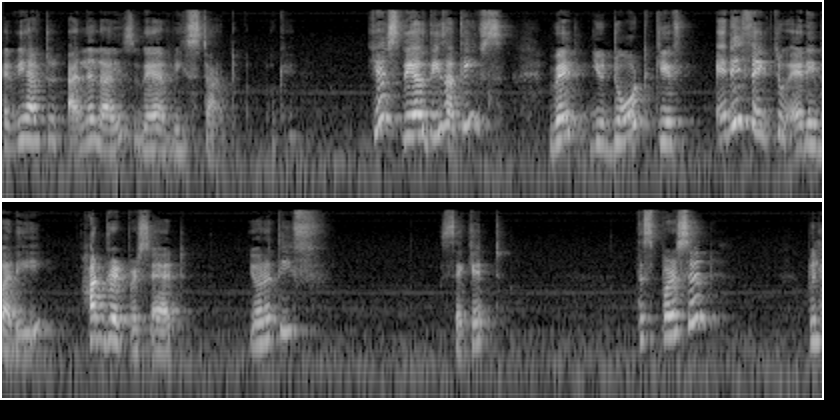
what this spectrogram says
And we have to analyze where we start. Okay? Yes, they are, these are thieves. When you don't give anything to anybody, 100%, you're a thief. Second, this person will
